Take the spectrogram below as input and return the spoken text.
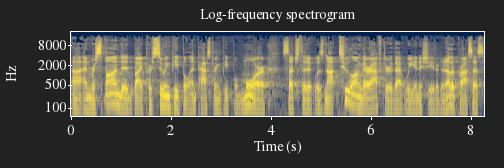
uh, and responded by pursuing people and pastoring people more, such that it was not too long thereafter that we initiated another process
